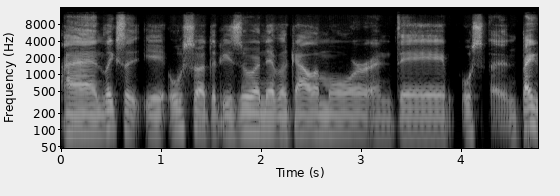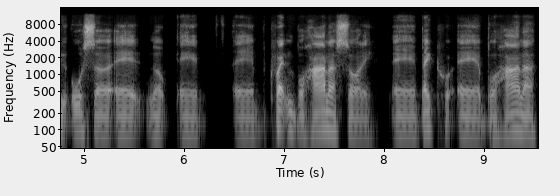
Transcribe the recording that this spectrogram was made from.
and like so yeah, also the Rizor, Neville Gallimore, and uh also and big also uh no uh uh, Quinton Bohanna, sorry, uh, big uh, Bohanna,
